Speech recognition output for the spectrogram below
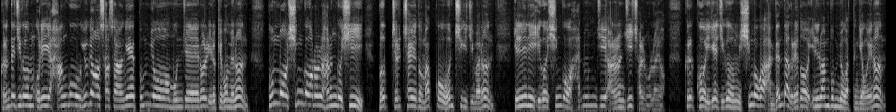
그런데 지금 우리 한국 유교 사상의 분묘 문제를 이렇게 보면은 분모 신고를 하는 것이 법 절차에도 맞고 원칙이지만은 일일이 이거 신고하는지 안 하는지 잘 몰라요. 그렇고 이게 지금 신고가 안 된다 그래도 일반 분묘 같은 경우에는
